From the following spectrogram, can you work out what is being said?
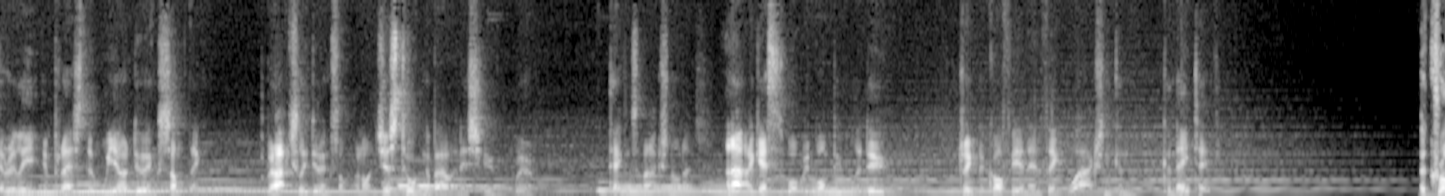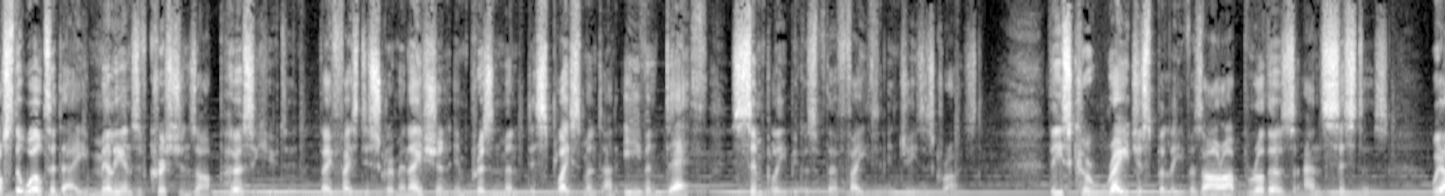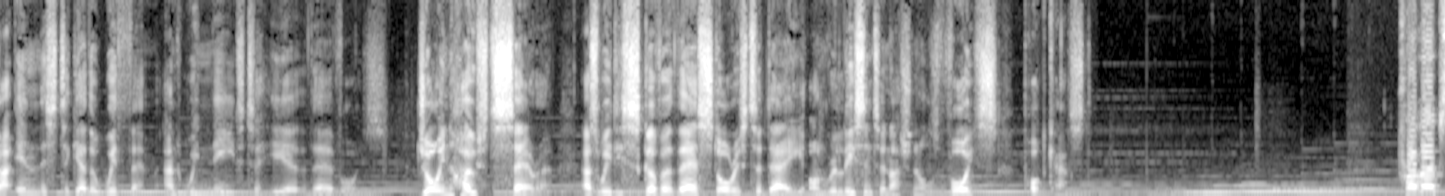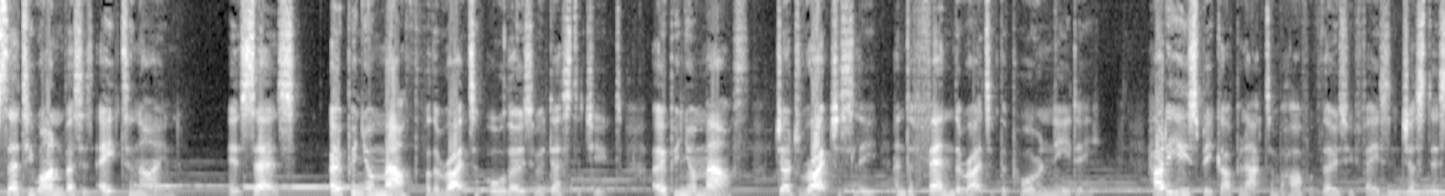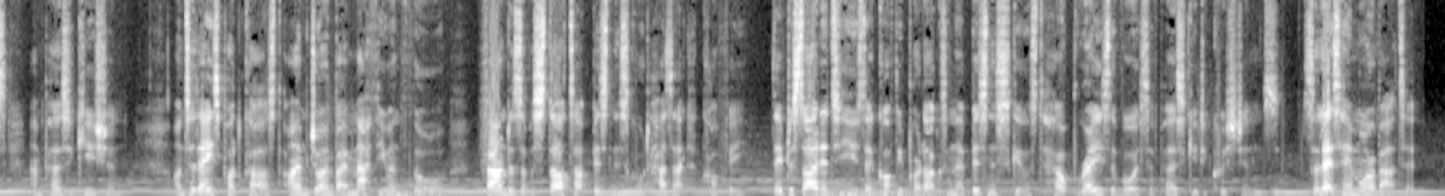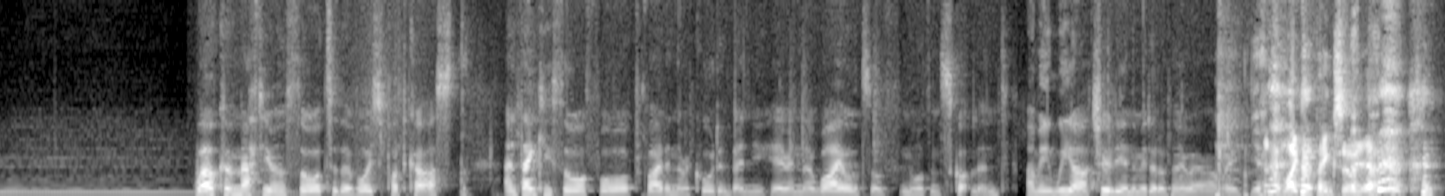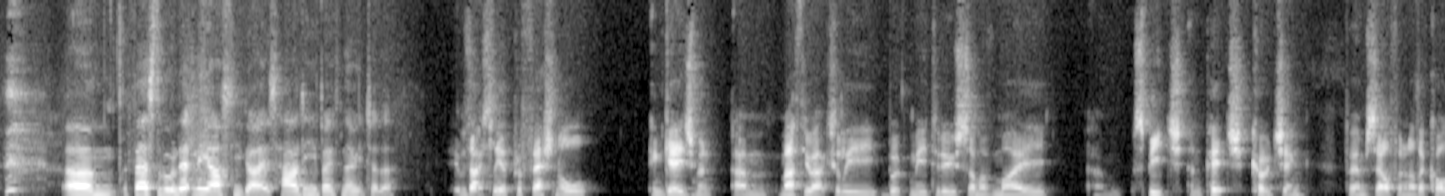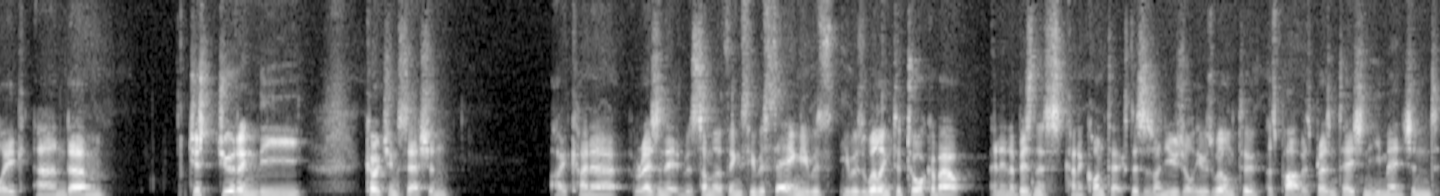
they're really impressed that we are doing something. We're actually doing something. We're not just talking about an issue, we're taking some action on it. And that, I guess, is what we'd want people to do drink the coffee and then think, what action can, can they take? Across the world today, millions of Christians are persecuted. They face discrimination, imprisonment, displacement, and even death simply because of their faith in Jesus Christ. These courageous believers are our brothers and sisters. We are in this together with them, and we need to hear their voice. Join host Sarah as we discover their stories today on Release International's Voice podcast. Proverbs 31, verses 8 to 9. It says, Open your mouth for the rights of all those who are destitute. Open your mouth, judge righteously, and defend the rights of the poor and needy. How do you speak up and act on behalf of those who face injustice and persecution? On today's podcast, I'm joined by Matthew and Thor, founders of a startup business called Hazaq Coffee. They've decided to use their coffee products and their business skills to help raise the voice of persecuted Christians. So let's hear more about it. Welcome, Matthew and Thor, to the Voice podcast. And thank you, Thor, for providing the recording venue here in the wilds of northern Scotland. I mean, we are truly in the middle of nowhere, aren't we? yeah, I'd like to think so, yeah. um, first of all, let me ask you guys how do you both know each other? It was actually a professional engagement. Um, Matthew actually booked me to do some of my um, speech and pitch coaching for himself and another colleague. And um, just during the coaching session, I kind of resonated with some of the things he was saying. He was he was willing to talk about, and in a business kind of context, this is unusual. He was willing to, as part of his presentation, he mentioned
